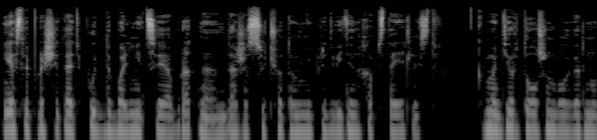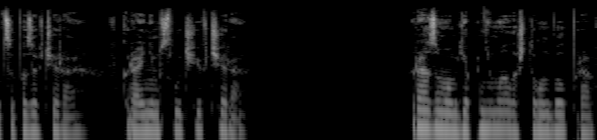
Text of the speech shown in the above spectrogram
Если просчитать путь до больницы и обратно, даже с учетом непредвиденных обстоятельств, командир должен был вернуться позавчера, в крайнем случае вчера. Разумом я понимала, что он был прав,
